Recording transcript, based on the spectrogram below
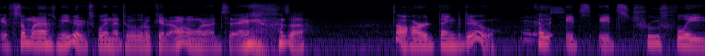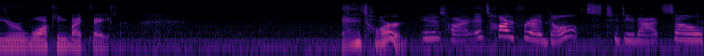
if someone asked me to explain that to a little kid, I don't know what I'd say. that's a it's a hard thing to do. Because is. it's it's truthfully you're walking by faith and it's hard It is hard. It's hard for adults to do that. So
